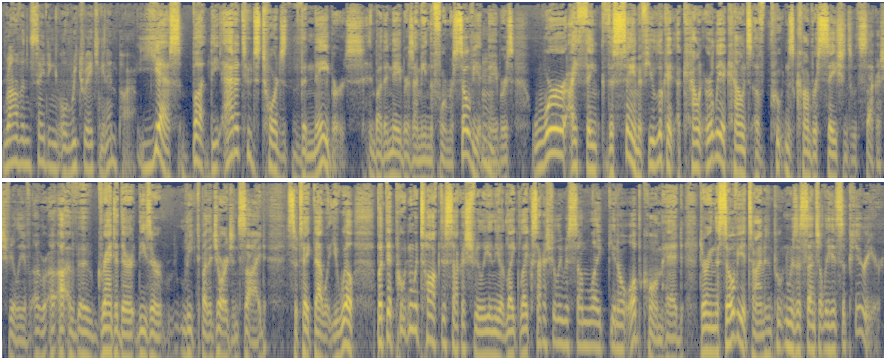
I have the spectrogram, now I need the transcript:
rather than saving or recreating an empire. Yes, but the attitudes towards the neighbors, and by the neighbors I mean the former Soviet neighbors, were, I think, the same. If you look at account early accounts of Putin's conversations with Saakashvili, of- uh, uh, uh, granted, these are leaked by the Georgian side, so take that what you will, but that Putin would talk to Saakashvili, and the, like like Saakashvili was some like you know obkom head during the Soviet times, and Putin was essentially his superior.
